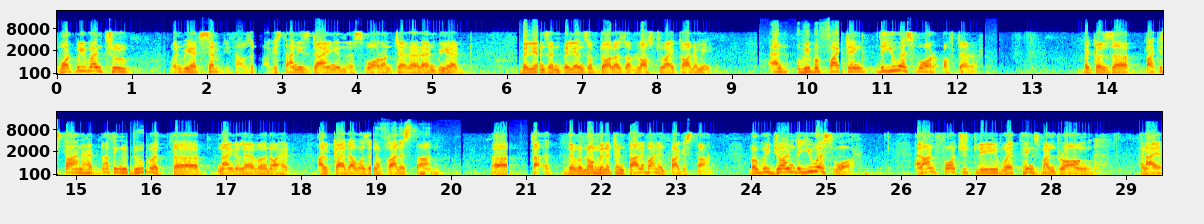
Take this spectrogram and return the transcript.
what we went through when we had 70,000 Pakistanis dying in this war on terror and we had billions and billions of dollars of loss to our economy. And we were fighting the US war of terror. Because uh, Pakistan had nothing to do with 9-11 uh, or had Al-Qaeda was in Afghanistan. Uh, there were no militant Taliban in Pakistan. But we joined the US war. And unfortunately, where things went wrong, and I,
